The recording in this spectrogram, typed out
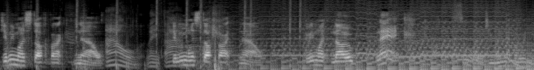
Give me my stuff back now. Ow! Wait, ow. Give me my stuff back now. Give me my. No! Nick! Sword, you never win.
